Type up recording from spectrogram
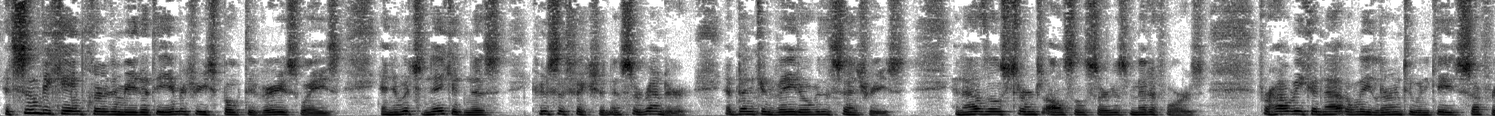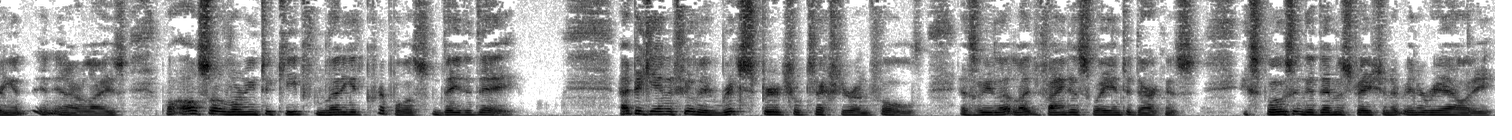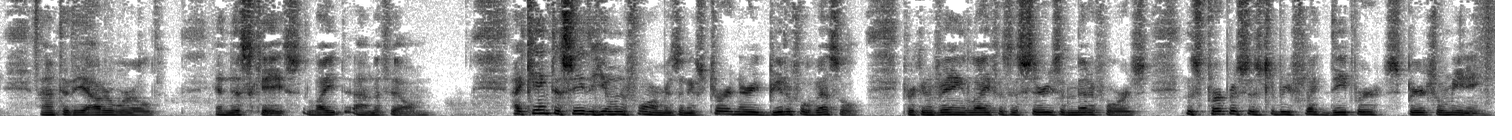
It soon became clear to me that the imagery spoke to various ways in which nakedness, crucifixion, and surrender had been conveyed over the centuries, and how those terms also serve as metaphors for how we could not only learn to engage suffering in, in, in our lives, while also learning to keep from letting it cripple us from day to day. I began to feel a rich spiritual texture unfold as we let light find its way into darkness, exposing the demonstration of inner reality onto the outer world. in this case, light on the film. I came to see the human form as an extraordinary, beautiful vessel for conveying life as a series of metaphors whose purpose is to reflect deeper spiritual meaning.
